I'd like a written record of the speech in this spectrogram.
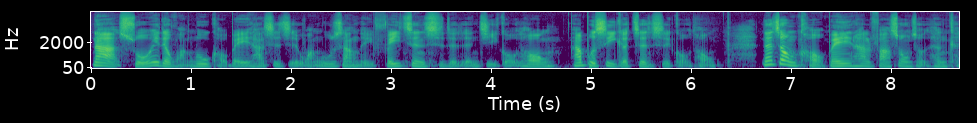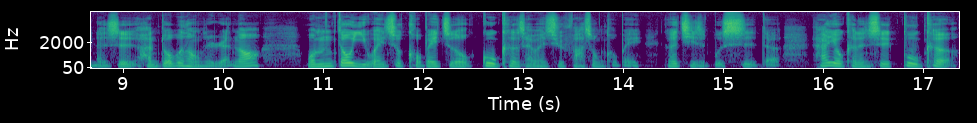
那所谓的网络口碑，它是指网络上的非正式的人际沟通，它不是一个正式沟通。那这种口碑，它的发送者很可能是很多不同的人哦。我们都以为是口碑只有顾客才会去发送口碑，可是其实不是的，它有可能是顾客，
